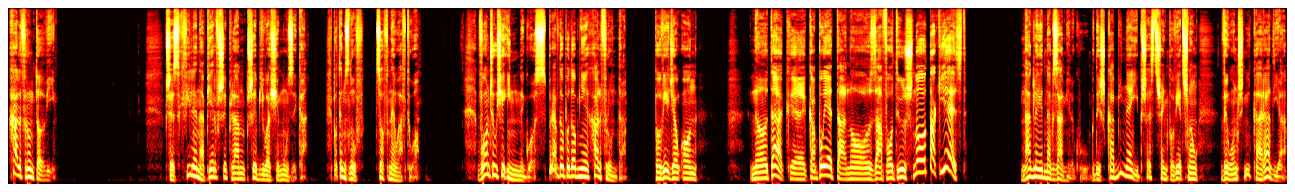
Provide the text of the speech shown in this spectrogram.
Halfruntowi. Przez chwilę na pierwszy plan przebiła się muzyka. Potem znów cofnęła w tło. Włączył się inny głos, prawdopodobnie Halfrunta. Powiedział on: No tak, e, no zafot już, no tak jest. Nagle jednak zamilkł, gdyż kabinę i przestrzeń powietrzną wyłącznika radia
